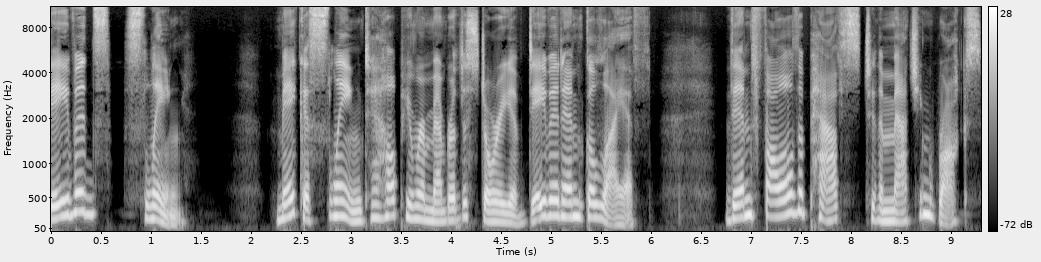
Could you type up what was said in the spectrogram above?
David's Sling. Make a sling to help you remember the story of David and Goliath. Then follow the paths to the matching rocks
